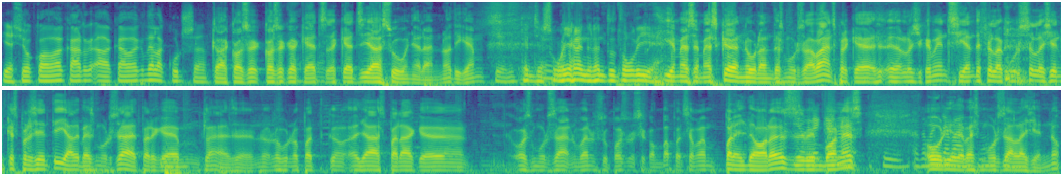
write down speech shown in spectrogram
i això corre a, càrrec de la cursa. Clar, cosa, cosa que aquests, aquests ja s'ho guanyaran, no, diguem? Sí. Aquests ja s'ho guanyaran durant tot el dia. I a més a més que no hauran d'esmorzar abans, perquè eh, lògicament si han de fer la cursa la gent que es presenti ja ha d'haver esmorzat, perquè mm, clar, eh, no, no, no pot allà esperar que o esmorzar, bueno, suposo, no sé com va, però em sembla un parell d'hores ben bones, de- sí, hauria d'haver no? esmorzat Sí. la gent, no?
